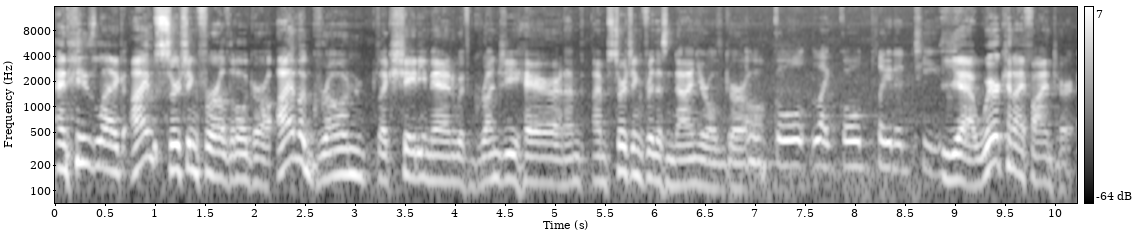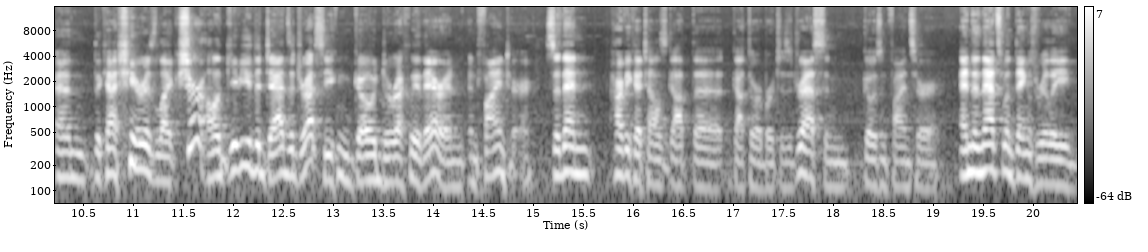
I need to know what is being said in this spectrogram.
And he's like, I'm searching for a little girl. I'm a grown, like, shady man with grungy hair, and I'm I'm searching for this nine-year-old girl. And gold like gold plated teeth. Yeah, where can I find her? And the cashier is like, sure, I'll give you the dad's address so you can go directly there and, and find her. So then Harvey Keitel's got the got Thora Birch's address and goes and finds her. And then that's when things really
